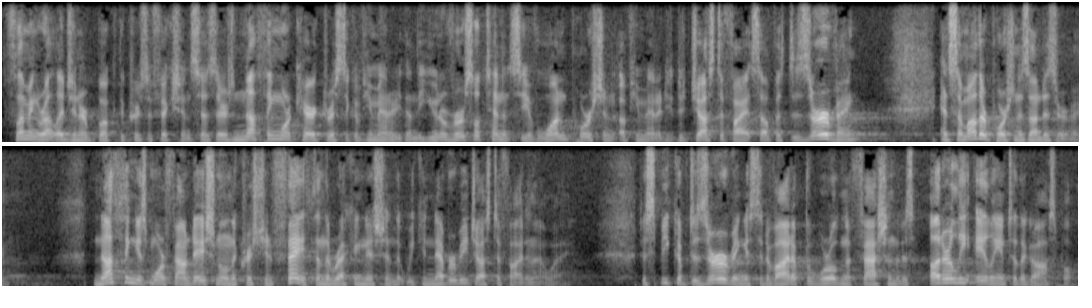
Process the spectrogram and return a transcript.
Fleming Rutledge, in her book, The Crucifixion, says there's nothing more characteristic of humanity than the universal tendency of one portion of humanity to justify itself as deserving and some other portion is undeserving. Nothing is more foundational in the Christian faith than the recognition that we can never be justified in that way. To speak of deserving is to divide up the world in a fashion that is utterly alien to the gospel.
